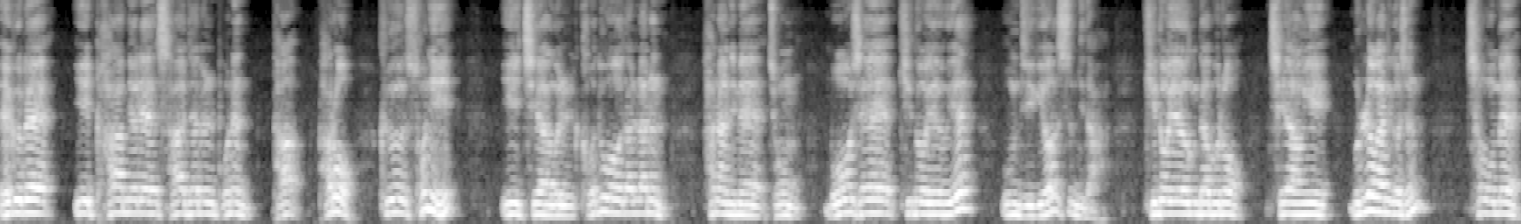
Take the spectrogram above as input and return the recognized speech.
애굽의 이 파멸의 사자를 보낸 다 바로 그 손이 이 재앙을 거두어 달라는 하나님의 종 모세의 기도에 의해 움직였습니다. 기도의 응답으로 재앙이 물러간 것은 처음에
